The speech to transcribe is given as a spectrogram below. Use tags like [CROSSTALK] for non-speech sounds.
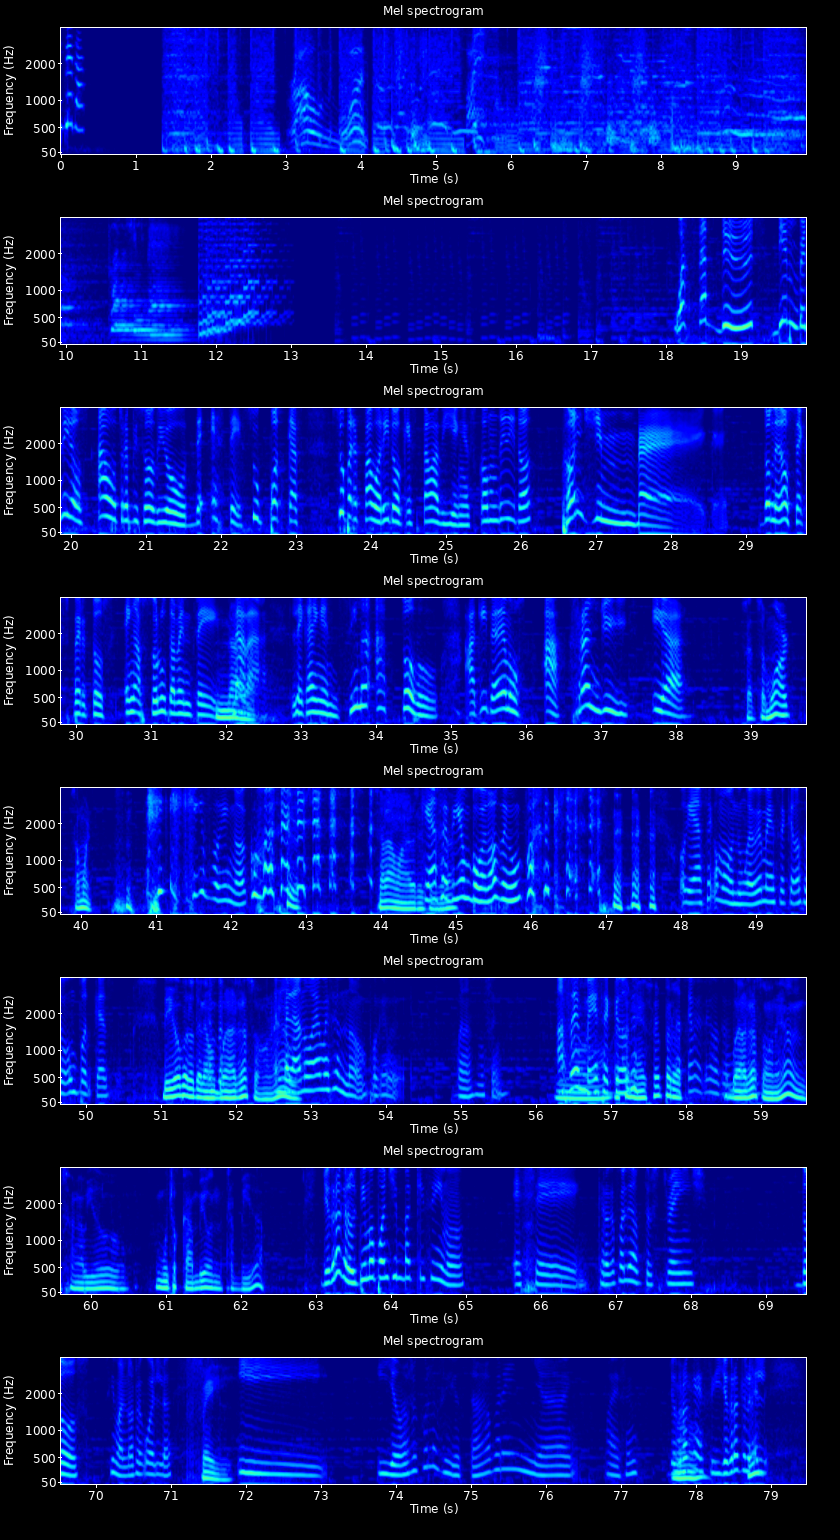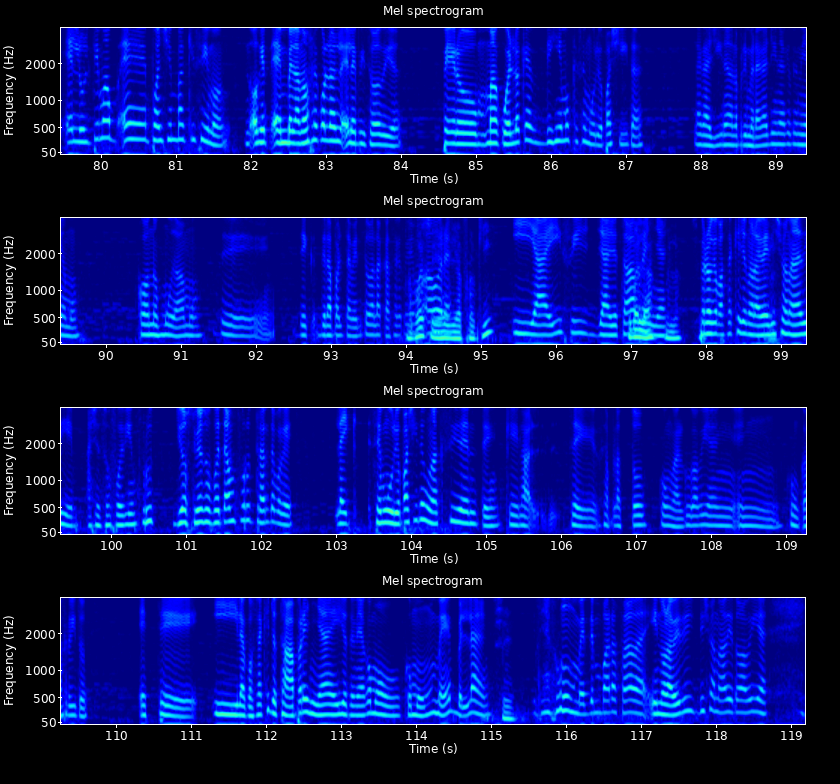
tripleta. Round one. Fight. Punching bag. What's up, dudes? Bienvenidos a otro episodio de este su podcast super favorito que estaba bien escondidito, Punching Bag, donde dos expertos en absolutamente Nada. nada, le caen encima a todo. Aquí tenemos a Ranji y a Samuel. Samuel. [LAUGHS] qué fucking awkward. [LAUGHS] La madre. que hace tiempo que no hacen un podcast. [LAUGHS] ok, hace como nueve meses que no hacemos un podcast. Digo, pero tenemos buenas razones. En verdad, nueve meses no, porque. Bueno, no sé. Hace No, meses que no hace sé. meses, pero Hace meses que no hacemos buenas razones. Han, han habido muchos cambios en nuestras vidas. Yo creo que el último punching bag que hicimos, este. Creo que fue el de Doctor Strange 2, si mal no recuerdo. Fail. Y. Y yo no recuerdo si yo estaba preñada. Parecen. Yo No, creo no. que sí. Yo creo que ¿Sí? el, el último eh, punching bag que hicimos. en verdad no recuerdo el, el episodio. Pero me acuerdo que dijimos que se murió Pachita. La gallina, la primera gallina que teníamos. Cuando nos mudamos de, de- del apartamento a la casa que No, teníamos pues ahora. ya fue aquí. Y ahí sí, ya yo estaba Es verdad, preñada. verdad, sí. Pero lo que pasa es que yo no le había dicho a nadie. Ay, eso fue bien frut... Dios mío, eso fue tan frustrante porque, like, se murió Pachita en un accidente que la- se, se aplastó con algo que había en, en- con un carrito. Este, y la cosa es que yo estaba preñada y yo tenía como, como un mes, ¿verdad? Sí. Yo tenía como un mes de embarazada y no le había di- dicho a nadie todavía.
